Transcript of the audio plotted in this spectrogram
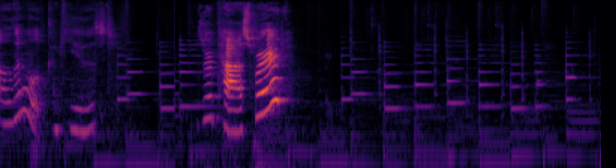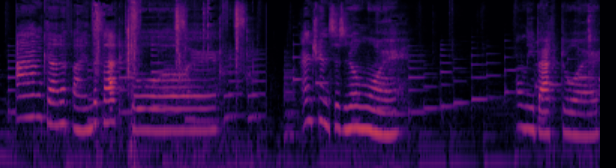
a little confused. Is there a password? I'm gonna find the back door. Entrance is no more. Only back door. I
